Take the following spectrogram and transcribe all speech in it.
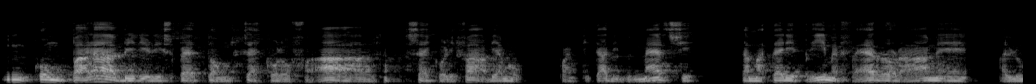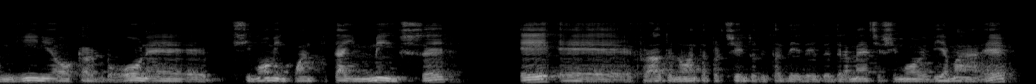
incomparabili rispetto a un secolo fa, secoli fa, abbiamo quantità di, merci da materie prime, ferro, rame, alluminio, carbone, si muove in quantità immense e eh, fra l'altro il 90% del, de, de, della merce si muove via mare,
